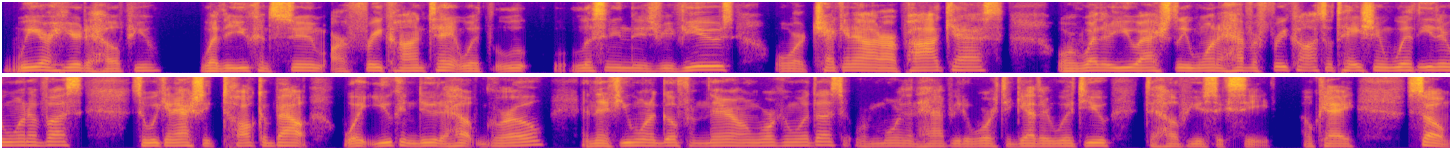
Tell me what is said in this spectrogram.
We are here to help you whether you consume our free content with l- listening to these reviews or checking out our podcasts, or whether you actually want to have a free consultation with either one of us so we can actually talk about what you can do to help grow. And then if you want to go from there on working with us, we're more than happy to work together with you to help you succeed. Okay. So,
